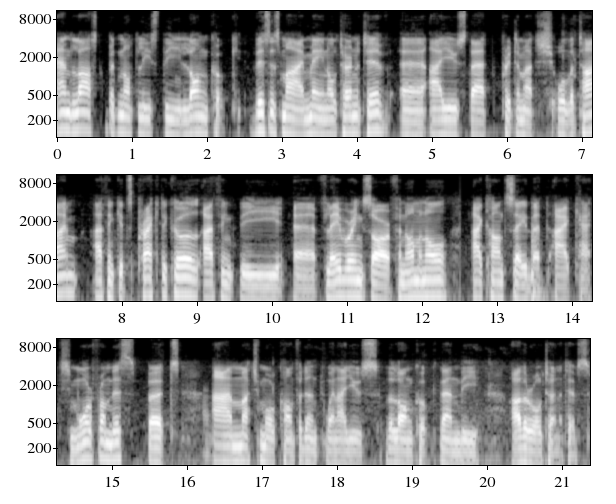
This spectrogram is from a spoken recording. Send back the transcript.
And last but not least, the long cook. This is my main alternative. Uh, I use that pretty much all the time. I think it's practical. I think the uh, flavorings are phenomenal. I can't say that I catch more from this, but I'm much more confident when I use the long cook than the other alternatives.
